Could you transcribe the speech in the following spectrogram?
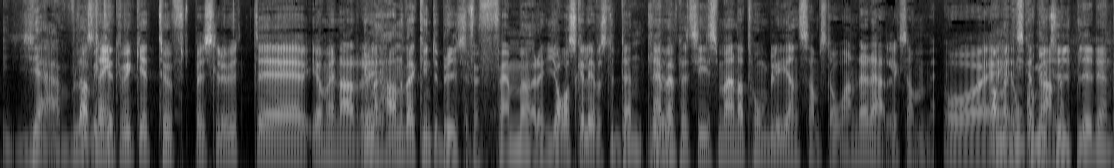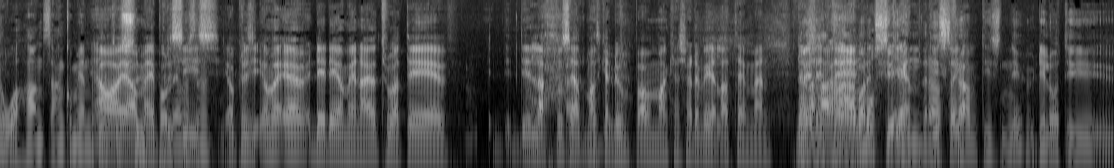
jävlar Fast vilket... tänk vilket tufft beslut. Eh, jag menar... Ja, men han verkar ju inte bry sig för fem öre. Jag ska leva studentlivet. Nej men precis, men att hon blir ensamstående där liksom och ja men hon ska kommer ju typ bli det ändå. Han, han kommer ändå gå ut Ja, och ja supa men och leva precis, student. ja precis, ja, men, eh, det är det jag menar, jag tror att det är det är lätt att säga att man ska herregud. dumpa, men man kanske hade velat det men Men Men han- han, måste ju ändra sig. fram tills nu, det låter ju...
